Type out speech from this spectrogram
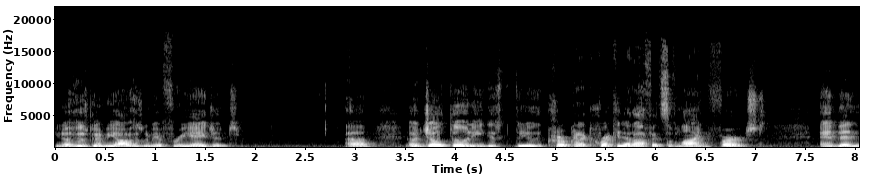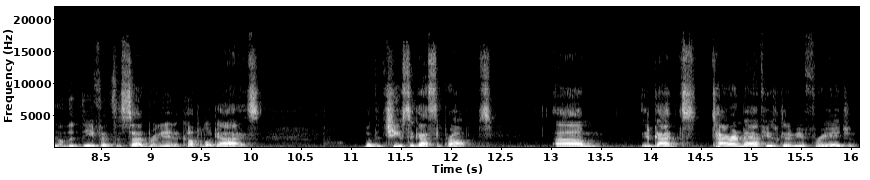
You know, who's going to be who's going to be a free agent. Uh, uh, Joe Thuney just you know, kind of correcting that offensive line first, and then on the defensive side, bringing in a couple of guys. But the Chiefs have got some problems. Um, they've got Tyrann Mathieu going to be a free agent.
